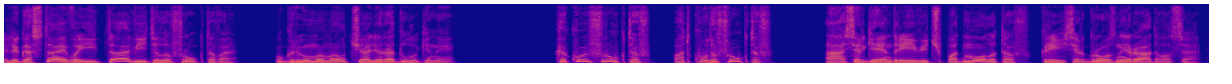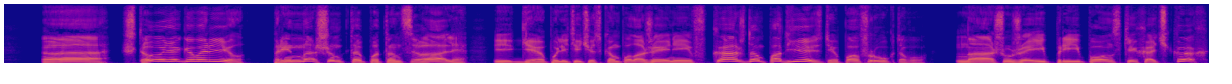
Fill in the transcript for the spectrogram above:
Легостаева и та видела Фруктова. Угрюмо молчали Радлугины. «Какой Фруктов? Откуда Фруктов?» А Сергей Андреевич Подмолотов, крейсер Грозный, радовался. «А, что я говорил? При нашем-то потенциале и геополитическом положении в каждом подъезде по Фруктову наш уже и при японских очках,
